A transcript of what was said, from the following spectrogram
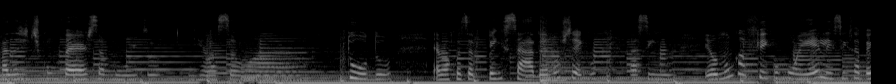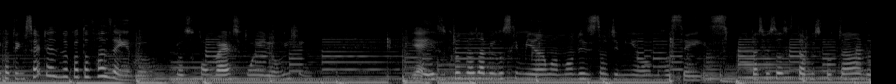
mas a gente conversa muito em relação a tudo. É uma coisa pensada. Eu não chego, assim, eu nunca fico com ele sem saber que eu tenho certeza do que eu tô fazendo. Eu converso com ele, ou enfim. E é isso. Para os meus amigos que me amam, não desistam de mim, eu amo vocês. Para as pessoas que estão me escutando,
